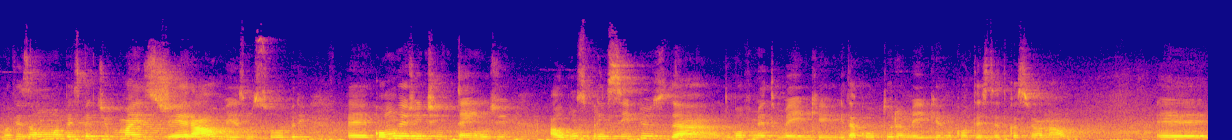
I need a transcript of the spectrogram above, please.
uma visão, uma perspectiva mais geral mesmo sobre é, como a gente entende alguns princípios da, do movimento maker e da cultura maker no contexto educacional. É,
